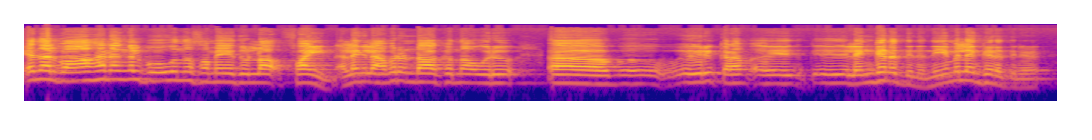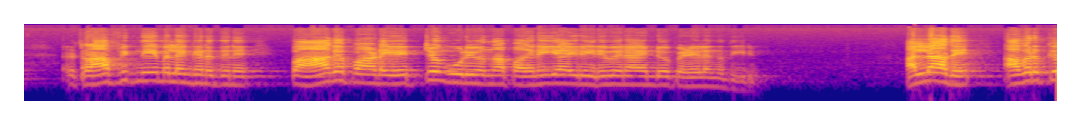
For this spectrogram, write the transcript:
എന്നാൽ വാഹനങ്ങൾ പോകുന്ന സമയത്തുള്ള ഫൈൻ അല്ലെങ്കിൽ അവരുണ്ടാക്കുന്ന ഒരു ഒരു ലംഘനത്തിന് നിയമലംഘനത്തിന് ട്രാഫിക് നിയമലംഘനത്തിന് ഇപ്പം ആകെപ്പാടെ ഏറ്റവും കൂടി വന്ന പതിനയ്യായിരം ഇരുപതിനായിരം രൂപ പിഴയിലങ്ങ് തീരും. അല്ലാതെ അവർക്ക്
